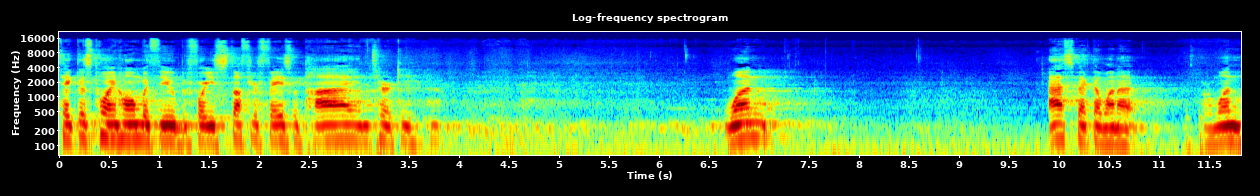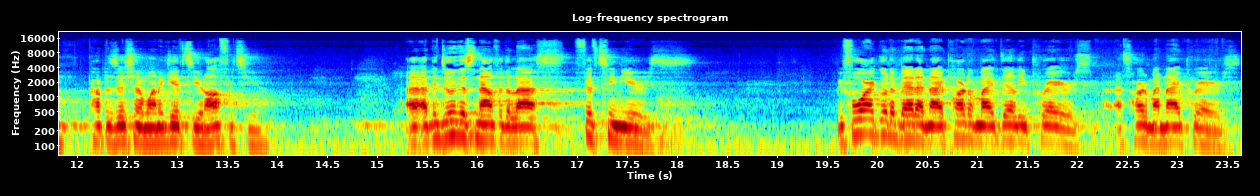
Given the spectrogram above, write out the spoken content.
take this point home with you before you stuff your face with pie and turkey. One aspect I want to, or one proposition I want to give to you and offer to you. I've been doing this now for the last 15 years. Before I go to bed at night, part of my daily prayers, as part of my night prayers,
